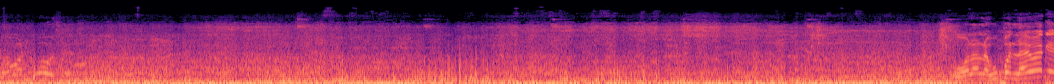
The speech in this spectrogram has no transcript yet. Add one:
પવન બહુ છે ઓલા ઉપર લાવ્યા કે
